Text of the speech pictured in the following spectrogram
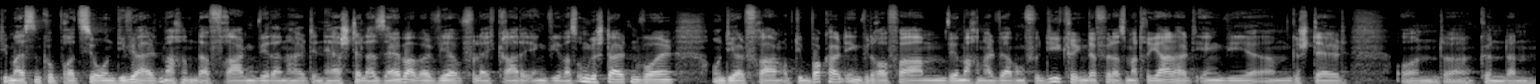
die meisten Kooperationen, die wir halt machen, da fragen wir dann halt den Hersteller selber, weil wir vielleicht gerade irgendwie was umgestalten wollen und die halt fragen, ob die Bock halt irgendwie drauf haben. Wir machen halt Werbung für die, kriegen dafür das Material halt irgendwie ähm, gestellt und äh, können dann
